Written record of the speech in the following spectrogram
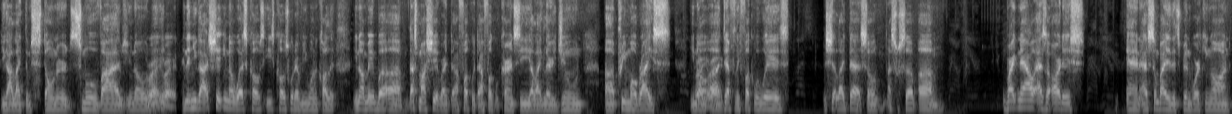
you got like them stoner smooth vibes. You know, right, and, right. And then you got shit. You know, West Coast, East Coast, whatever you want to call it. You know what I mean? But uh, that's my shit right there. I fuck with that. I fuck with Curren$y. I like Larry June, uh, Premo Rice. You know, right, right. Uh, definitely fuck with Wiz and shit like that. So that's what's up. Um, right now, as an artist and as somebody that's been working on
